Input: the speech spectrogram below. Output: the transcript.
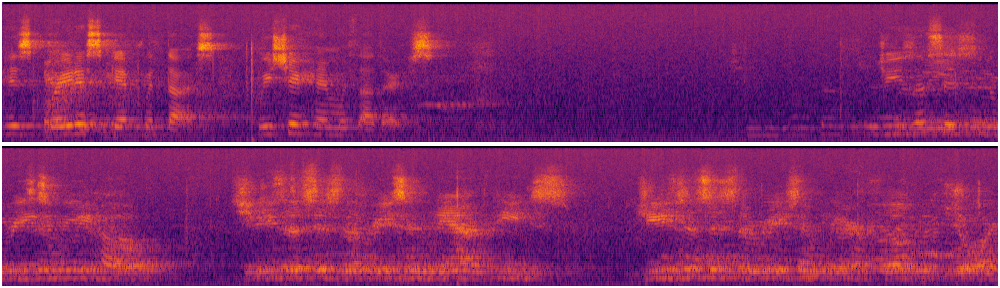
his greatest gift with us. We share him with others. Jesus is the reason we hope. Jesus is the reason we have peace. Jesus is the reason we are filled with joy.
